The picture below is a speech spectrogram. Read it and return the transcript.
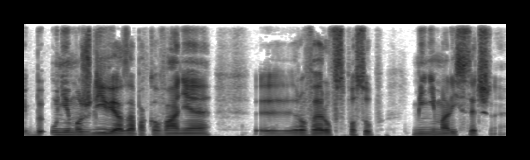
jakby uniemożliwia zapakowanie y, roweru w sposób minimalistyczny,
